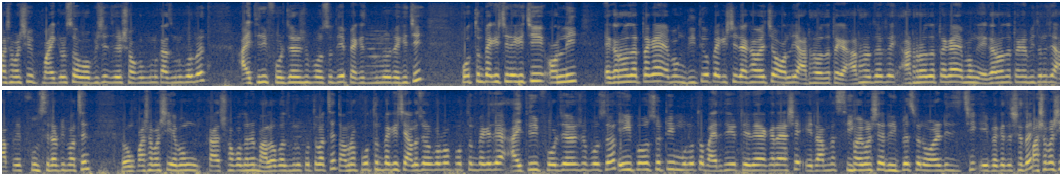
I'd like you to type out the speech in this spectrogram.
পাশাপাশি মাইক্রোসফট অফিসে যে সকলগুলো কাজগুলো করবেন I three four generation processor দিয়ে প্যাকেজগুলো রেখেছি। প্রথম প্যাকেজটি রেখেছি অনলি এগারো হাজার টাকায় এবং দ্বিতীয় প্যাকেজটি রাখা হয়েছে অনলি আঠারো হাজার টাকা। আঠারো হাজার আঠারো হাজার টাকা এবং এগারো হাজার টাকার ভিতরে যে আপনি ফুল সেটআপটি পাচ্ছেন এবং পাশাপাশি এবং কাজ সকল ধরনের ভালো কাজগুলো করতে পারছেন। তো আমরা প্রথম প্যাকেজে আলোচনা করব। প্রথম প্যাকেজে I three four generation processor এই প্রসেসরটি মূলত বাইরে থেকে ট্রেনের আকারে আসে। এটা আমরা ছয় মাসের রিপ্লেসমেন্ট ওয়ারেন্টি দিচ্ছি এই প্যাকেজের সাথে। পাশাপাশি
